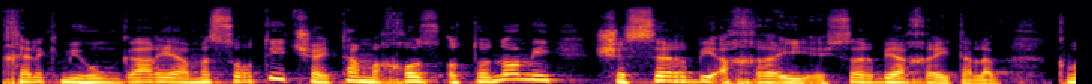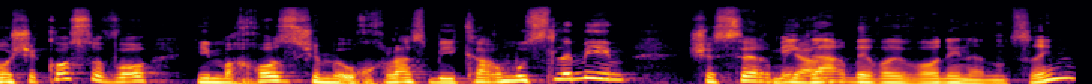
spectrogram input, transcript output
חלק מהונגריה המסורתית שהייתה מחוז אוטונומי שסרבי אחראי, סרביה אחראית עליו. כמו שקוסובו היא מחוז שמאוכלס בעיקר מוסלמים, שסרביה... מי גר בוויבודינה? נוצרים?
